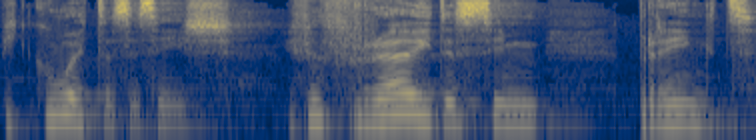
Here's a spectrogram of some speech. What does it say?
wie gut das ist, wie viel Freude es ihm bringt.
